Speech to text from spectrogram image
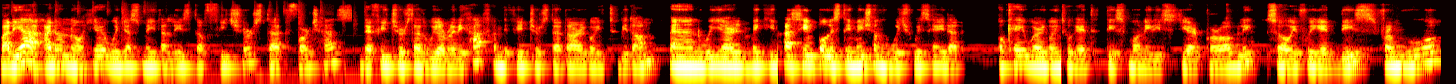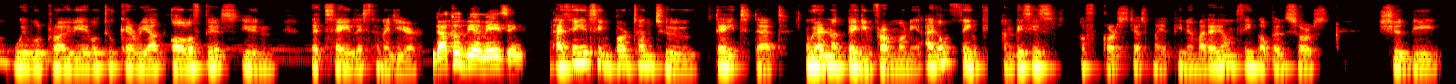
But yeah, I don't know. Here we just made a list of features that Forge has, the features that we already have and the features that are going to be done. And we are making a simple estimation, which we say that okay, we're going to get this money this year probably. So if we get this from Google, we will probably be able to carry out all of this in, let's say, less than a year. That would be amazing. I think it's important to state that we are not begging for money. I don't think, and this is of course, just my opinion, but I don't think open source should be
